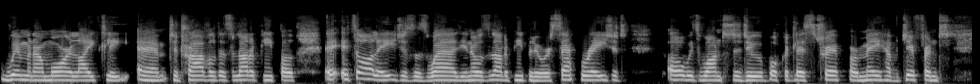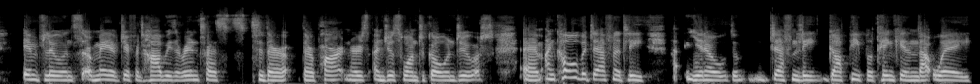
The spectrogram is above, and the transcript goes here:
women are more likely um, to travel. There's a lot of people. It's all ages as well. You know, there's a lot of people who are separated always wanted to do a bucket list trip or may have different influence or may have different hobbies or interests to their their partners and just want to go and do it. Um, and covid definitely you know the, definitely got people thinking that way.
